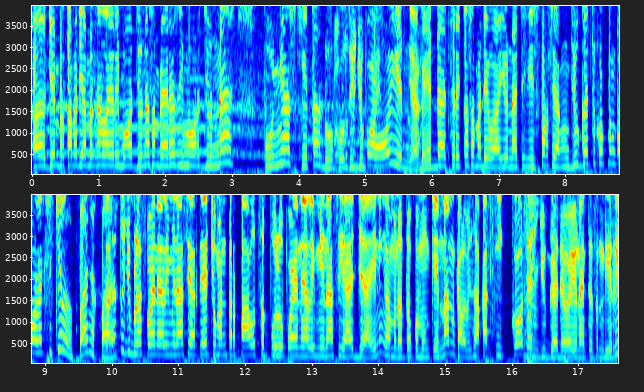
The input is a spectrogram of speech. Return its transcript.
eh, game pertama diamankan oleh Rimo Arjuna sampai akhirnya Rimo Arjuna punya sekitar 27, 27 poin. Yes. Beda cerita sama Dewa United Esports yang juga cukup mengkoleksi kill. Banyak, Pak. Ada 17 poin eliminasi artinya cuma terpaut 10 poin eliminasi aja. Ini nggak menutup kemungkinan kalau misalkan Iko dan juga Dewa United sendiri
